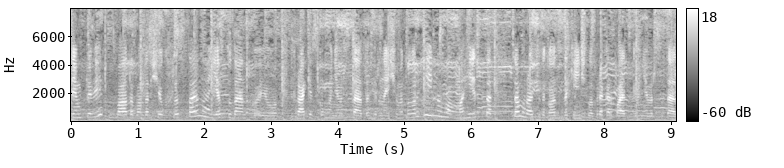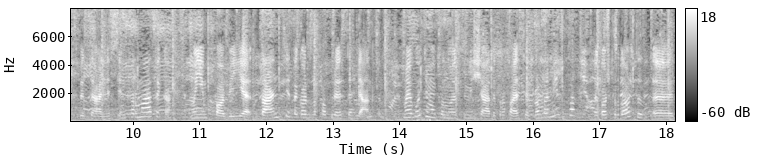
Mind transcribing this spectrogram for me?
Всім привіт! Звати Бондарчук Христина. Є студенткою Краківського університету гірничо-металургійного, магістр. В цьому році також закінчила Прикарпатський університет спеціальність інформатика. Моїм хобі є танці, також захоплююся глянцем. В майбутньому планую суміщати професію програміста, також продовжити е,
